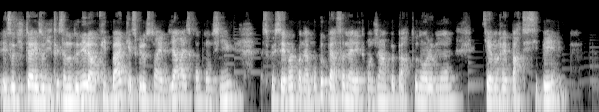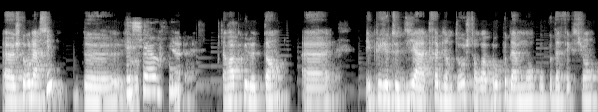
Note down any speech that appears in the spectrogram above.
les auditeurs et les auditrices à nous donner leur feedback. Est-ce que le son est bien? Est-ce qu'on continue? Parce que c'est vrai qu'on a beaucoup de personnes à l'étranger, un peu partout dans le monde, qui aimeraient participer. Euh, je te remercie de d'avoir pris le temps. Euh, et puis je te dis à très bientôt. Je t'envoie beaucoup d'amour, beaucoup d'affection,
